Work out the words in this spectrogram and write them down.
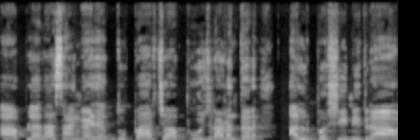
आपल्याला सांगायचा दुपारच्या भोजनानंतर अल्पशी निद्रा.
